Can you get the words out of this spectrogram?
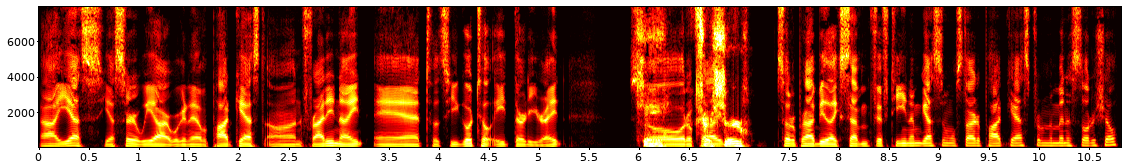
Uh yes, yes, sir. We are. We're gonna have a podcast on Friday night at let's see, you go till eight thirty, right? So okay, probably, for sure so it'll probably be like 7.15, I'm guessing we'll start a podcast from the Minnesota show.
